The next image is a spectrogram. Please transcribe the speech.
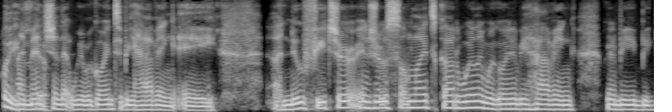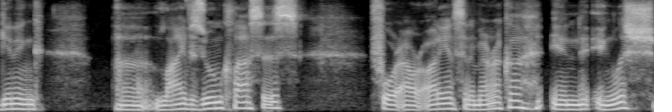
Please, I mentioned yeah. that we were going to be having a a new feature in Jerusalem Lights, God willing. We're going to be having we're going to be beginning uh, live Zoom classes for our audience in America in English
